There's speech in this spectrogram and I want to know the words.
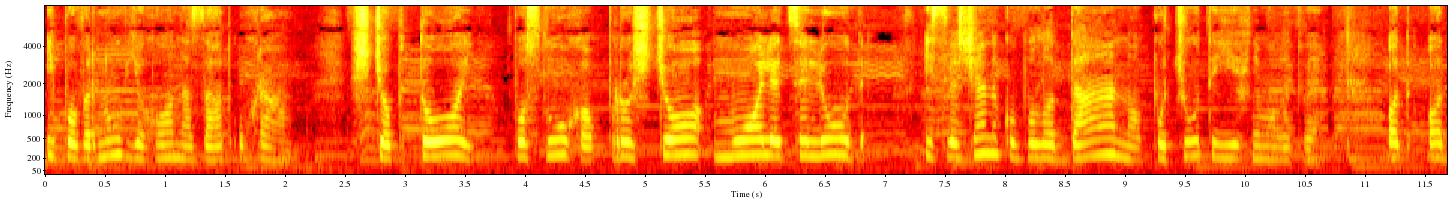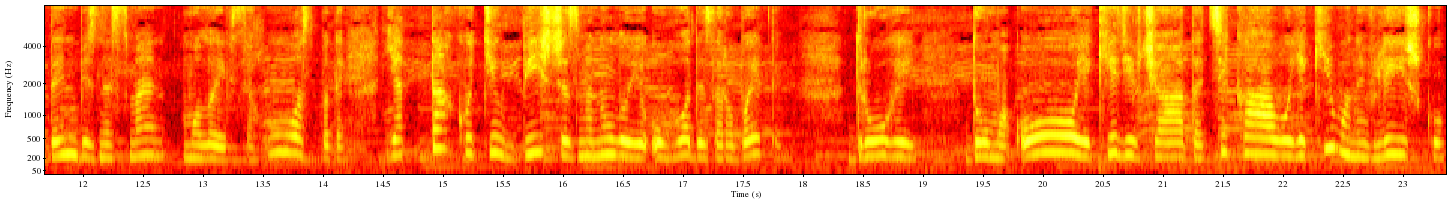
і повернув його назад у храм, щоб той послухав, про що моляться люди. І священнику було дано почути їхні молитви. От один бізнесмен молився: Господи, я так хотів більше з минулої угоди заробити. Другий думав: О, які дівчата, цікаво, які вони в ліжку.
